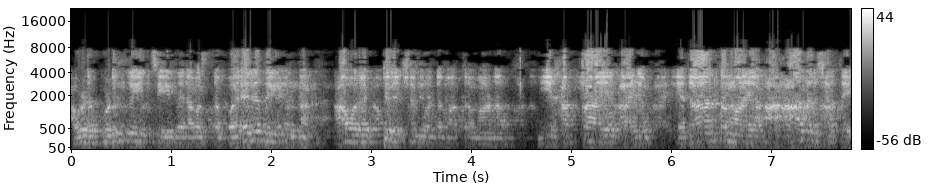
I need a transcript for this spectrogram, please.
അവിടെ കൊടുക്കുകയും ചെയ്യുന്ന ഒരവസ്ഥ വരരുത് എന്ന ആ ഒരൊറ്റ ലക്ഷ്യം കൊണ്ട് മാത്രമാണ് ഈ ഹക്കായ കാര്യം യഥാർത്ഥമായ ആ ആദർശത്തെ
